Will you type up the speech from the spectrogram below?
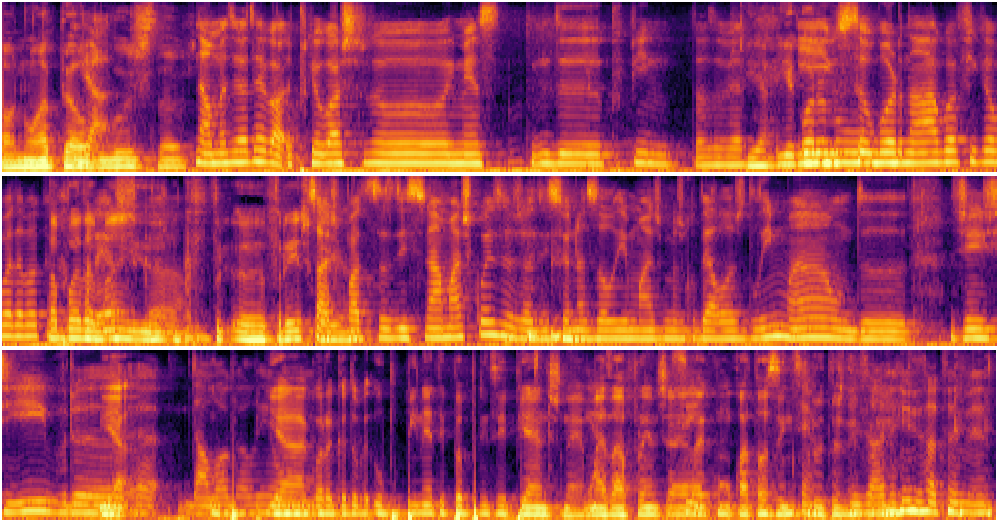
ou num hotel Yeah. de luxo, sabes? Não, mas eu até gosto, porque eu gosto imenso de pepino, estás a ver? Yeah, e agora o no- sabor na água fica bué da Está bacana. boa da bem, uh, fresca. Sabes, yeah. podes adicionar mais coisas, adicionas ali mais umas rodelas de limão, de gengibre, Yeah. eh, dá logo ali Yeah, um... agora que ver, o pepino é tipo para principiantes, né? Mais à frente já Sim. é com 4 ou 5 Sim, frutas diferentes. Exatamente.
